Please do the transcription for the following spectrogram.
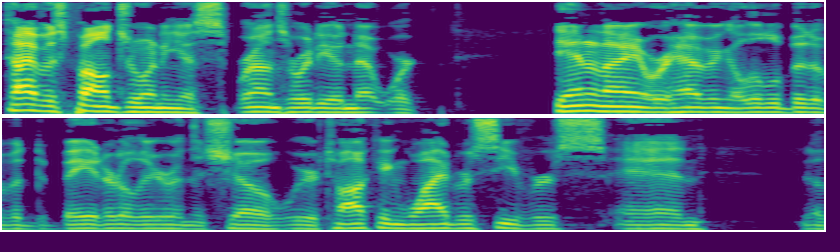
Tyvis Powell joining us, Browns Radio Network. Dan and I were having a little bit of a debate earlier in the show. We were talking wide receivers, and you know,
